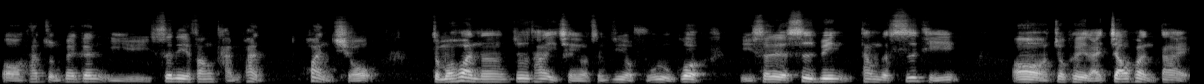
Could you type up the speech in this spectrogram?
哦，他准备跟以色列方谈判换球，怎么换呢？就是他以前有曾经有俘虏过以色列士兵，他们的尸体哦就可以来交换大概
